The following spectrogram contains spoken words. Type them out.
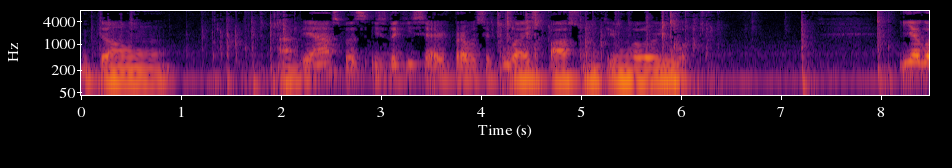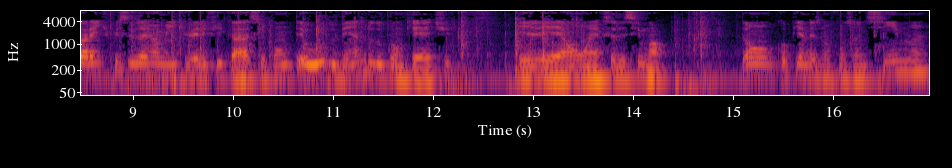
Então, abre aspas. Isso daqui serve para você pular espaço entre um valor e o outro. E agora a gente precisa realmente verificar se o conteúdo dentro do concat ele é um hexadecimal. Então, copia a mesma função de cima,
